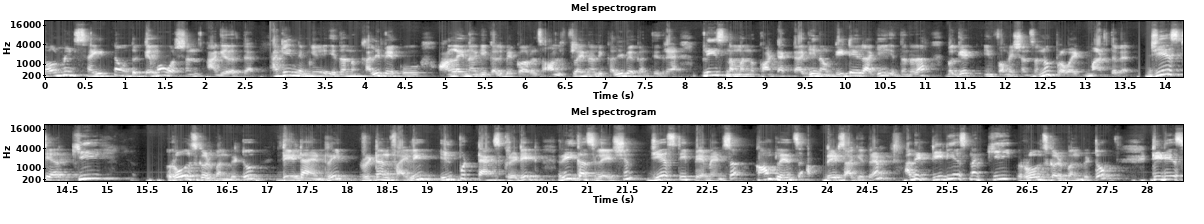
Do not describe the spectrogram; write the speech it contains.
ಗೌರ್ಮೆಂಟ್ ಸೈಟ್ನ ಒಂದು ಡೆಮೋ ವರ್ಷನ್ ಆಗಿರುತ್ತೆ. ಹಾಗೆ ನಿಮಗೆ ಇದನ್ನು ಕಲಿಬೇಕು ಆನ್ಲೈನ್ ಆಗಿ ಕಲಿಬೇಕು ಆಫ್ಲೈನ್ ಅಲ್ಲಿ ಕಲಿಬೇಕಂತಿದ್ರೆ ಪ್ಲೀಸ್ ನಮ್ಮನ್ನು ಕಾಂಟ್ಯಾಕ್ಟ್ ಆಗಿ, ನಾವು ಡೀಟೇಲ್ ಆಗಿ ಇದರ ಬಗ್ಗೆ ಇನ್ಫಾರ್ಮೇಶನ್ಸ್ ಅನ್ನು ಪ್ರೊವೈಡ್ ಮಾಡ್ತೇವೆ. G S T R key ರೋಲ್ಸ್ಗಳು ಬಂದ್ಬಿಟ್ಟು data entry return filing input tax credit reconciliation G S T payments compliance updates ಆಗಿದ್ರೆ ಅದೇ ಟಿ ಡಿ ಎಸ್ನ ಕೀ ರೋಲ್ಸ್ಗಳು ಬಂದ್ಬಿಟ್ಟು T D S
